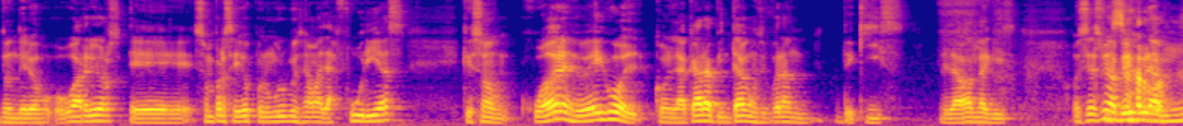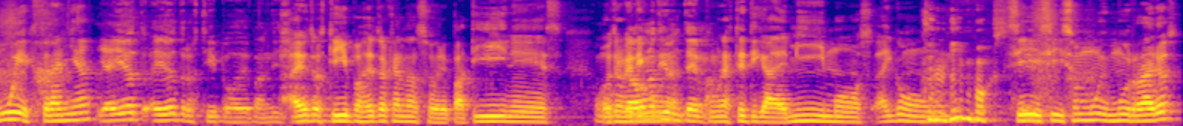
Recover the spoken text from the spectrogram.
donde los Warriors eh, son perseguidos por un grupo que se llama Las Furias, que son jugadores de béisbol con la cara pintada como si fueran de Kiss, de la banda Kiss. O sea, es una película muy extraña. Y hay, hay otros tipos de pandillas. Hay otros tipos, hay otros que andan sobre patines, Como otros que tienen tiene una, un tema. como una estética de mimos, hay como... Mimos. Sí, sí, son muy, muy raros.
